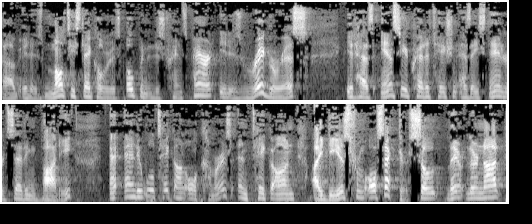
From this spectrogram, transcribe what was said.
uh, it is multi stakeholder. It is open. It is transparent. It is rigorous. It has ANSI accreditation as a standard setting body. And it will take on all comers and take on ideas from all sectors. So they're, they're not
